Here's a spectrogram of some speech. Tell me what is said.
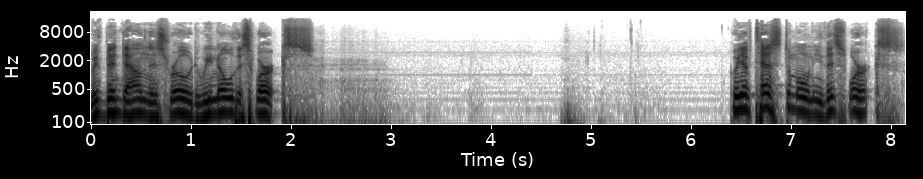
We've been down this road. We know this works. We have testimony. This works.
